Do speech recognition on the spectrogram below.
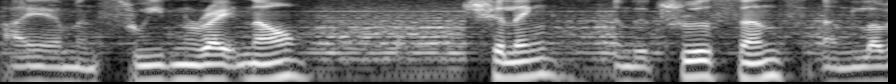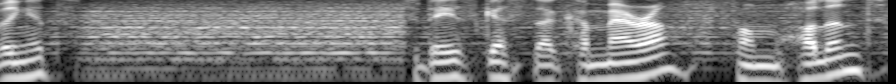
I am in Sweden right now, chilling in the truest sense and loving it. Today's guests are Kamara from Holland.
